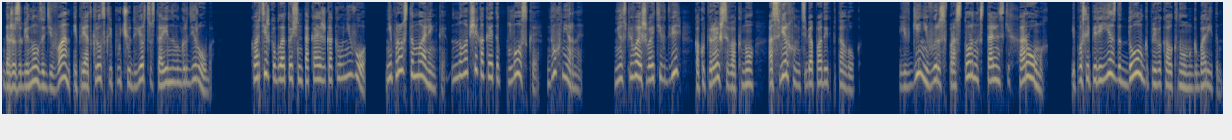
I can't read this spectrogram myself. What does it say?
даже заглянул за диван и приоткрыл скрипучую дверцу старинного гардероба. Квартирка была точно такая же, как и у него, не просто маленькая, но вообще какая-то плоская, двухмерная. Не успеваешь войти в дверь, как упираешься в окно, а сверху на тебя падает потолок. Евгений вырос в просторных сталинских хоромах и после переезда долго привыкал к новым габаритам,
